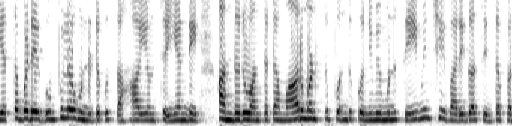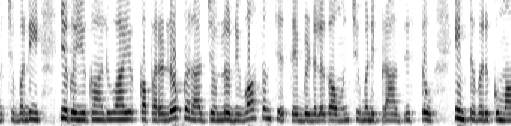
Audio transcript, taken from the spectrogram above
ఎత్తబడే గుంపులో ఉండుటకు సహాయం చెయ్యండి. అందరూ అంతటా మారు మనసు పొందుకొని మిమ్మల్ని సేవించే వారిగా సిద్ధపరచమని యుగ యుగాలు ఆ యొక్క పరలోక రాజ్యంలో నివాసం చేసే బిడ్డలుగా ఉంచమని ప్రార్థిస్తూ ఇంతవరకు మా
